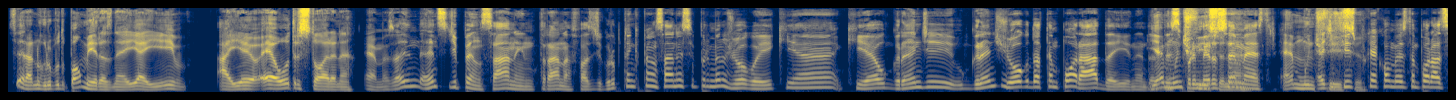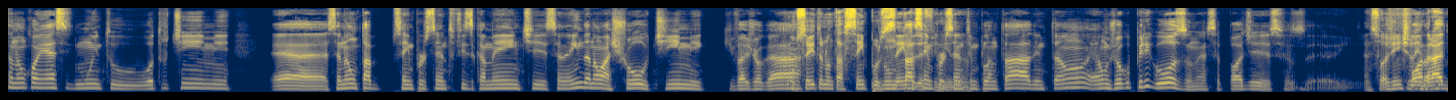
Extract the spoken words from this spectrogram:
será no grupo do Palmeiras, né? E aí aí é, é outra história, né? É, mas aí, antes de pensar em entrar na fase de grupo, tem que pensar nesse primeiro jogo aí, que é, que é o, grande, o grande jogo da temporada aí, né? Da, E é muito primeiro difícil, né? semestre. É muito É difícil. difícil porque é começo de temporada, você não conhece muito o outro time, é, você não tá 100% fisicamente, você ainda não achou o time que vai O jogar, conceito não tá 100% não tá 100% definido. implantado, então é um jogo perigoso, né? Você pode... É só a gente fora lembrar do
